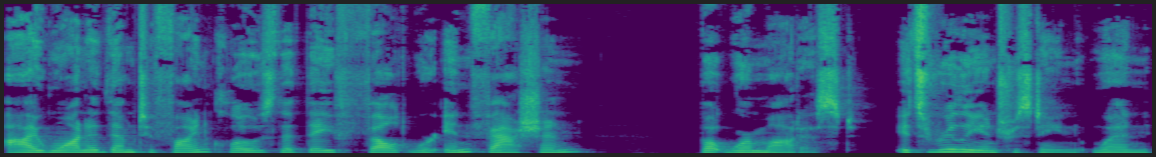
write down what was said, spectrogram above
I wanted them to find clothes that they felt were in fashion but were modest. It's really interesting when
